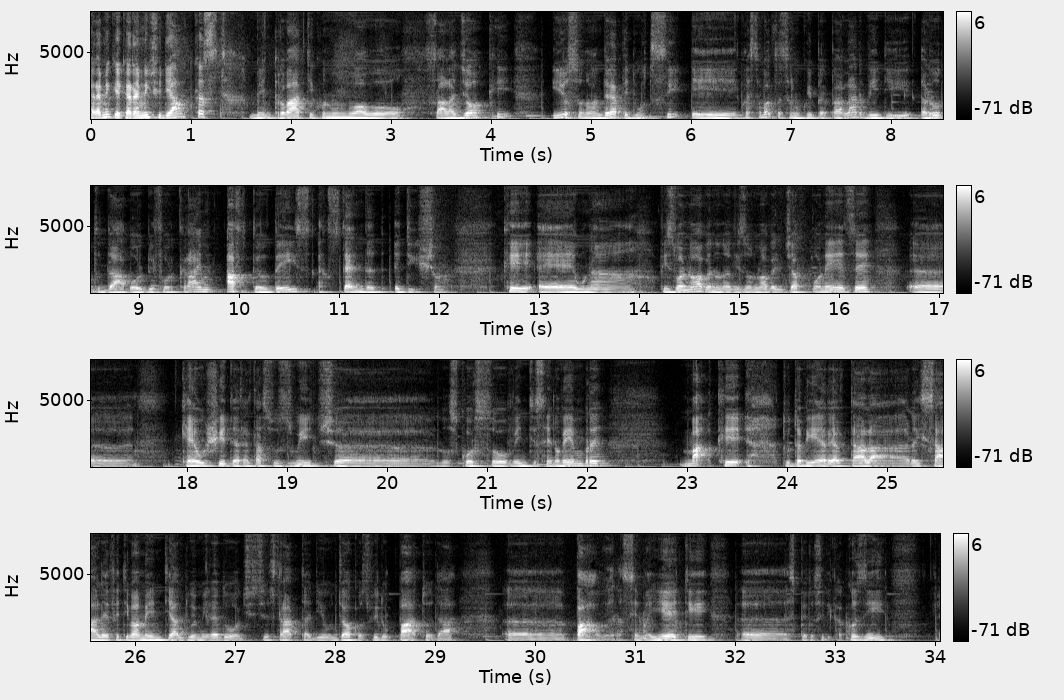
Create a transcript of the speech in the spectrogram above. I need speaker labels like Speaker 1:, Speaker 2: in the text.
Speaker 1: Cari amiche e cari amici di Outcast, bentrovati con un nuovo Sala Giochi. Io sono Andrea Peduzzi e questa volta sono qui per parlarvi di Root Double Before Crime After Days Extended Edition, che è una visual novel, una visual novel giapponese eh, che è uscita in realtà su Switch eh, lo scorso 26 novembre ma che tuttavia in realtà risale effettivamente al 2012. Si tratta di un gioco sviluppato da uh, Power assieme a Yeti, uh, spero si dica così,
